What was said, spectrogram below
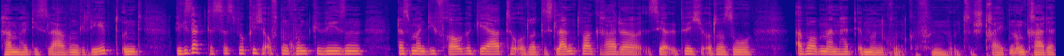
haben halt die Slawen gelebt. Und wie gesagt, das ist wirklich oft ein Grund gewesen, dass man die Frau begehrte oder das Land war gerade sehr üppig oder so. Aber man hat immer einen Grund gefunden, um zu streiten. Und gerade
